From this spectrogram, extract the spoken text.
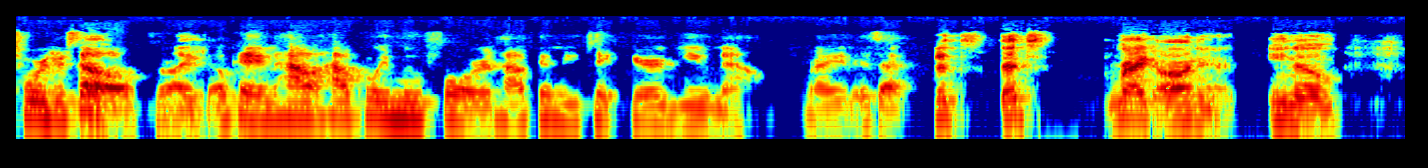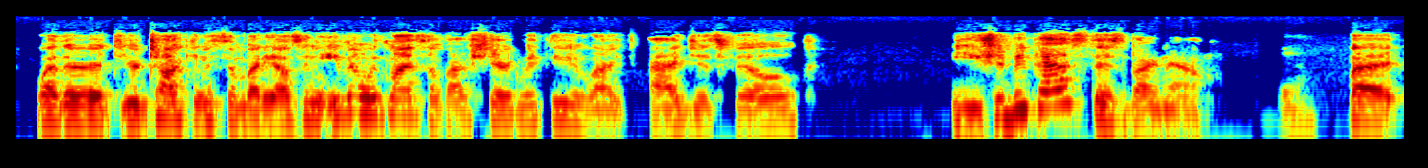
towards yourself. Yeah. Like, okay, and how how can we move forward? How can we take care of you now? Right? Is that that's that's right on it. You know, whether you're talking to somebody else and even with myself i've shared with you like i just feel you should be past this by now yeah. but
